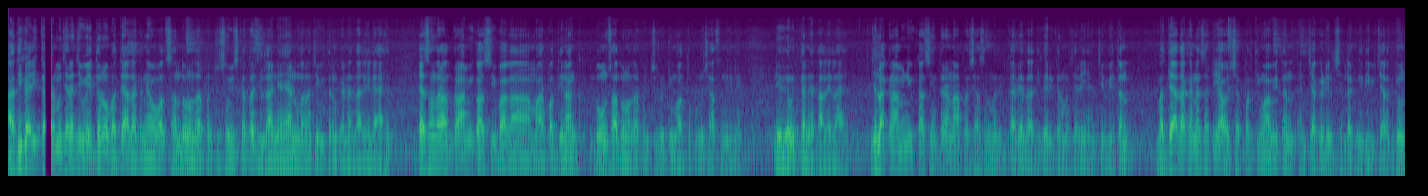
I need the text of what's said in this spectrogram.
अधिकारी कर्मचाऱ्यांचे वेतन व भत्ते अदा करण्याबाबत सन दोन हजार पंचवीस सव्वीस करता जिल्हा न्याय अनुदानाचे वितरण करण्यात आलेले आहेत. या संदर्भात ग्रामविकास विभागामार्फत दिनांक दोन सहा दोन हजार पंचवीस रोजी महत्त्वपूर्ण शासन निर्णय निर्गमित करण्यात आलेला आहे. जिल्हा ग्रामीण विकास यंत्रणा प्रशासनमधील कार्यरत अधिकारी कर्मचारी यांचे वेतन भत्ते अदा करण्यासाठी आवश्यक प्रतिमा वेतन यांच्याकडील शिल्लक निधी विचारात घेऊन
